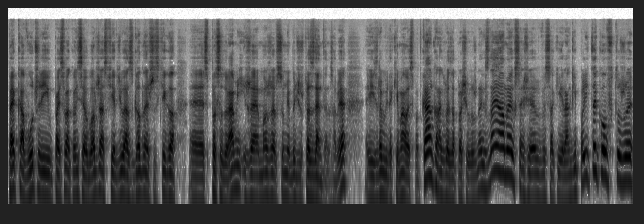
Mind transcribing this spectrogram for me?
PKW, czyli Państwowa Komisja Wyborcza, stwierdziła zgodność wszystkiego e, z procedurami i że może w sumie być już prezydentem sobie. I zrobił takie małe spotkanko, na które zaprosił różnych znajomych, w sensie wysokiej rangi polityków, którzy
